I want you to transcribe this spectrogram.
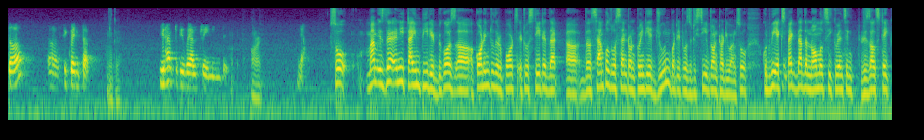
the uh, sequencer. Okay. You have to be well trained in this. All right. Yeah. So, ma'am, is there any time period? Because uh, according to the reports, it was stated that uh, the samples were sent on 28th June, but it was received on 31. So, could we expect that the normal sequencing results take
